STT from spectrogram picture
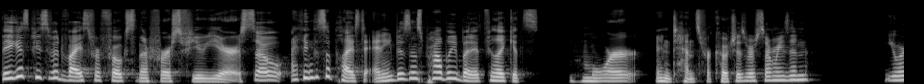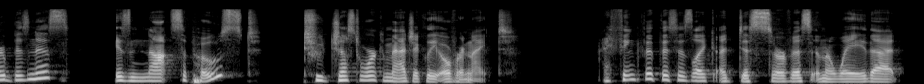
Biggest piece of advice for folks in their first few years. So I think this applies to any business probably, but I feel like it's more intense for coaches for some reason. Your business is not supposed to just work magically overnight. I think that this is like a disservice in the way that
